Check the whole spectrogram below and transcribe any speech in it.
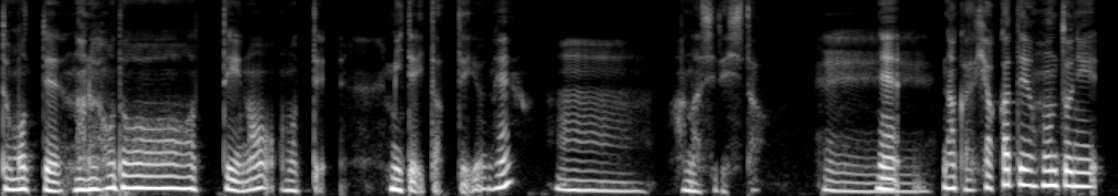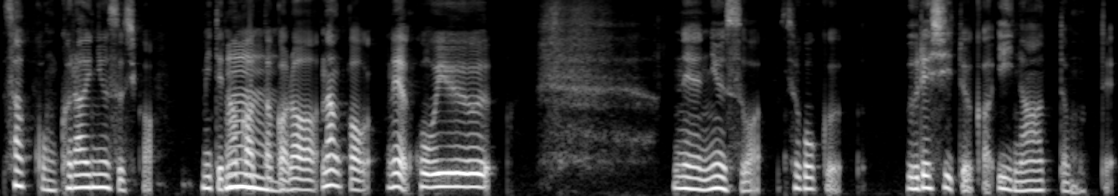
と思って、なるほどっていうのを思って見ていたっていうね、うーん。話でした。へえ。ねなんか百貨店本当に昨今暗いニュースしか見てなかったから、なんかね、こういうね、ニュースはすごく嬉しいというかいいなって思って。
